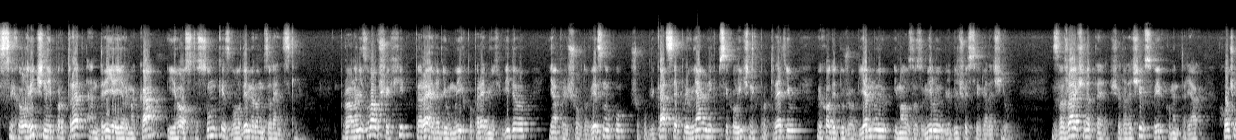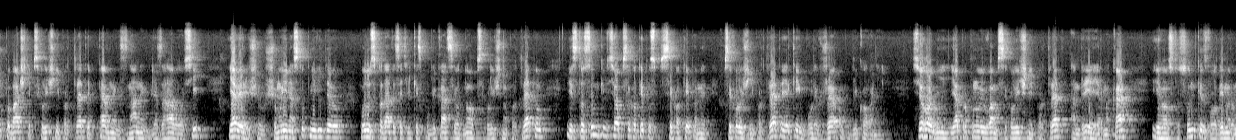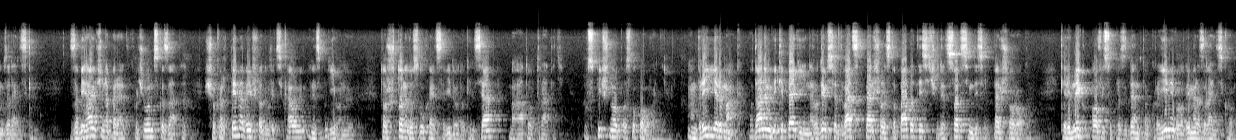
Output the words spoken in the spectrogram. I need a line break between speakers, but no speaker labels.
Психологічний портрет Андрія Єрмака і його стосунки з Володимиром Зеленським. Проаналізувавши хід переглядів моїх попередніх відео, я прийшов до висновку, що публікація порівняльних психологічних портретів виходить дуже об'ємною і малозрозумілою для більшості глядачів. Зважаючи на те, що глядачі в своїх коментарях хочуть побачити психологічні портрети певних знаних для загалу осіб, я вирішив, що мої наступні відео будуть складатися тільки з публікації одного психологічного портрету і стосунків цього психотипу з психотипами, психологічні портрети яких були вже опубліковані. Сьогодні я пропоную вам психологічний портрет Андрія Єрмака і його стосунки з Володимиром Зеленським. Забігаючи наперед, хочу вам сказати, що картина вийшла дуже цікавою і несподіваною. Тож, хто не дослухає це відео до кінця, багато втратить. Успішного прослуховування. Андрій Єрмак, по даним Вікіпедії, народився 21 листопада 1971 року. Керівник Офісу президента України Володимира Зеленського.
